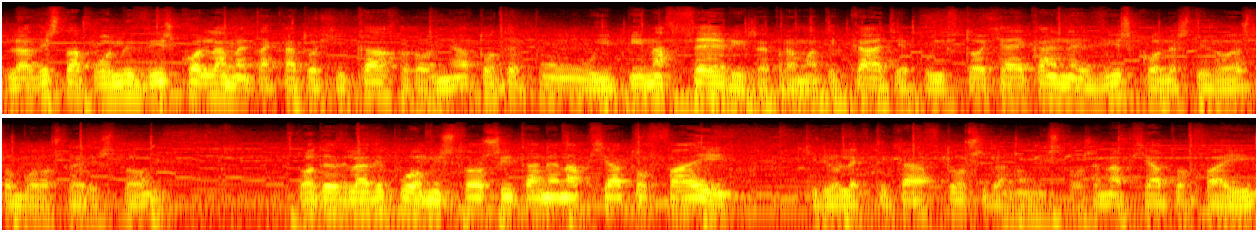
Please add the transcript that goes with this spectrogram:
δηλαδή στα πολύ δύσκολα μετακατοχικά χρόνια, τότε που η πείνα θέριζε πραγματικά και που η φτώχεια έκανε δύσκολες τις ζωέ των ποδοσφαιριστών, τότε δηλαδή που ο μισθός ήταν ένα πιάτο φαΐ, κυριολεκτικά αυτός ήταν ο μισθός, ένα πιάτο φαΐ,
